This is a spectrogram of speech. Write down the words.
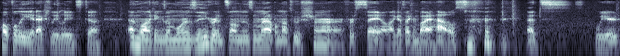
hopefully it actually leads to unlocking some more secrets on this map. I'm not too sure. For sale. I guess I can buy a house. That's weird.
